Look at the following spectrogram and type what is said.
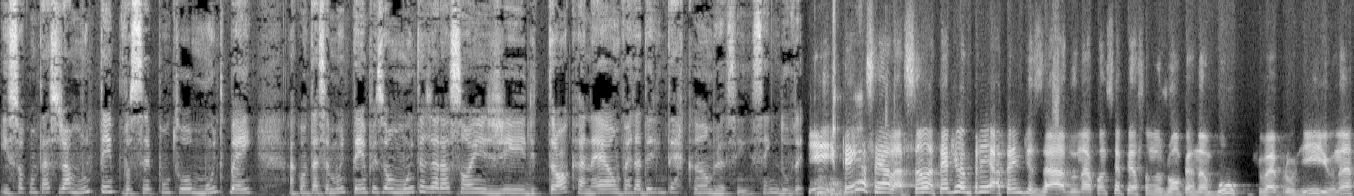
isso acontece já há muito tempo você pontuou muito bem. Acontece há muito tempo e são muitas gerações de, de troca né? É um verdadeiro intercâmbio assim sem dúvida. E, tem essa relação até de aprendizado né? Quando você pensa no João Pernambuco que vai para o Rio né?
